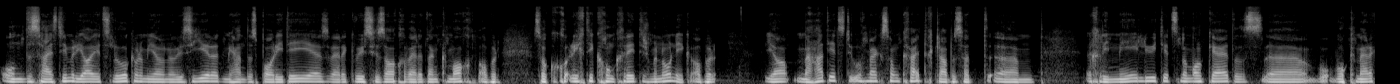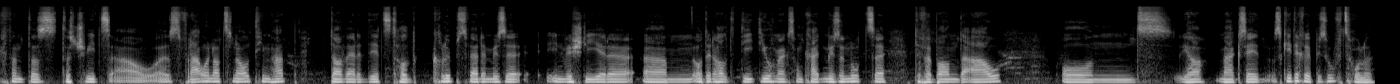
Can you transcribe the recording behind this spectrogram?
Und das heißt immer, ja, jetzt schauen wir, wir analysieren, wir haben ein paar Ideen, es werden gewisse Sachen werden dann gemacht, aber so richtig konkret ist man noch nicht. Aber ja, man hat jetzt die Aufmerksamkeit. Ich glaube, es hat ähm, ein bisschen mehr Leute jetzt nochmal gegeben, dass, äh, wo, wo, gemerkt haben, dass, dass die Schweiz auch ein Frauennationalteam hat. Da werden jetzt halt Clubs werden müssen investieren ähm, oder halt die, die Aufmerksamkeit müssen nutzen, der Verband auch. Und ja, man gesehen, es gibt etwas aufzuholen.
